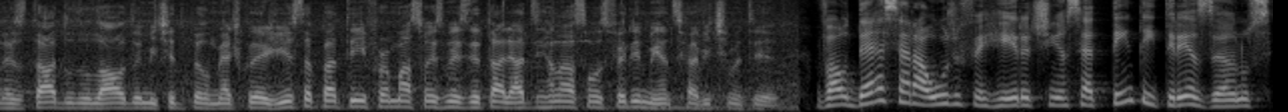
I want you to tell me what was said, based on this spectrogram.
resultado do laudo emitido pelo médico legista para ter informações mais detalhadas em relação aos ferimentos que a vítima teve. Valdécia Araújo Ferreira tinha 73 anos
